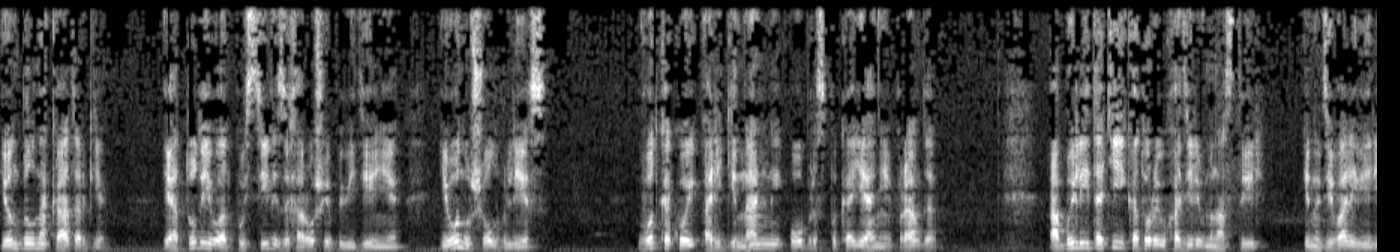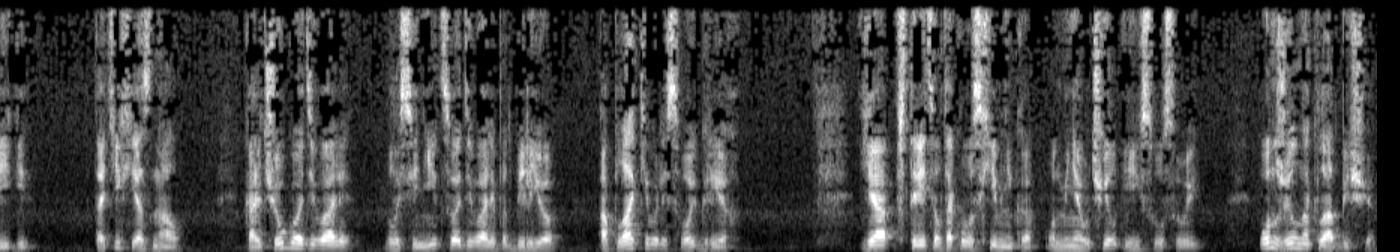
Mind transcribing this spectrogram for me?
И он был на каторге, и оттуда его отпустили за хорошее поведение, и он ушел в лес. Вот какой оригинальный образ покаяния, правда? А были и такие, которые уходили в монастырь и надевали вериги. Таких я знал. Кольчугу одевали, власеницу одевали под белье, оплакивали свой грех. Я встретил такого схимника, он меня учил Иисусовой. Он жил на кладбище.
